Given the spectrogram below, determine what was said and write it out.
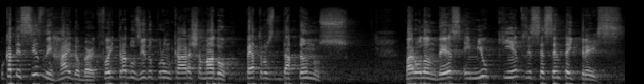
O Catecismo de Heidelberg foi traduzido por um cara chamado Petrus Datanus para o holandês em 1563.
